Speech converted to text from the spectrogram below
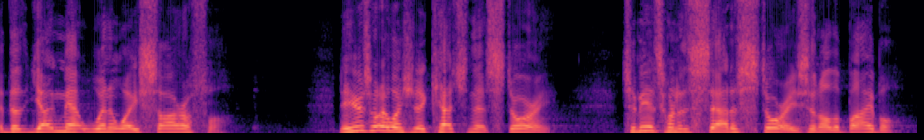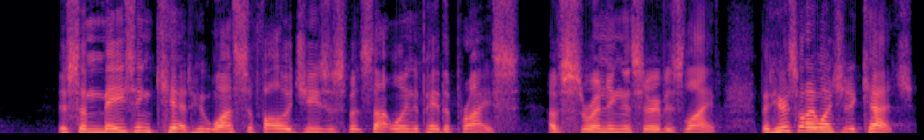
the young man went away sorrowful. Now, here's what I want you to catch in that story. To me, it's one of the saddest stories in all the Bible. This amazing kid who wants to follow Jesus but is not willing to pay the price of surrendering this area of his life. But here's what I want you to catch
